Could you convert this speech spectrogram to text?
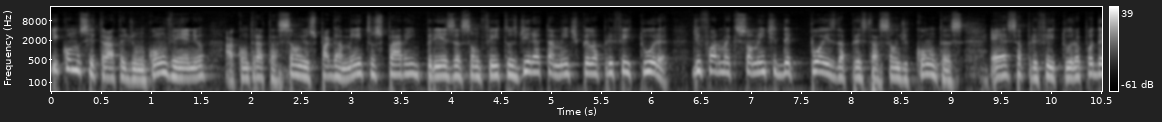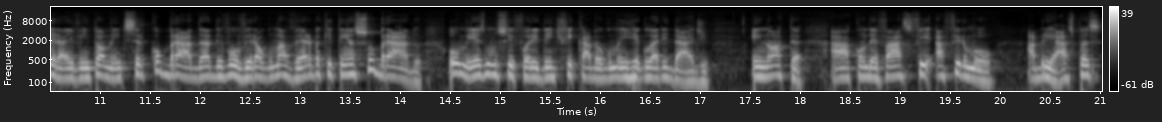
E como se trata de um convênio, a contratação e os pagamentos para a empresa são feitos diretamente pela prefeitura, de forma que somente depois da prestação de contas, essa prefeitura poderá eventualmente ser cobrada a devolver alguma verba que tenha sobrado, ou mesmo se for identificada alguma irregularidade. Em nota, a Condevasf afirmou, abre aspas,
